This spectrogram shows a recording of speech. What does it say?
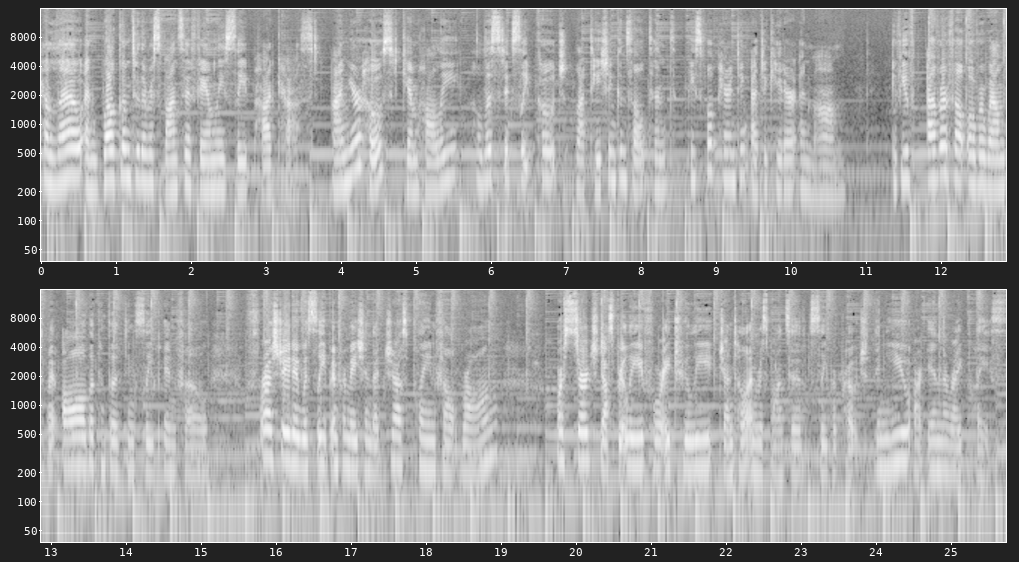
Hello, and welcome to the Responsive Family Sleep Podcast. I'm your host, Kim Holly, holistic sleep coach, lactation consultant, peaceful parenting educator, and mom. If you've ever felt overwhelmed by all the conflicting sleep info, frustrated with sleep information that just plain felt wrong, or search desperately for a truly gentle and responsive sleep approach, then you are in the right place.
